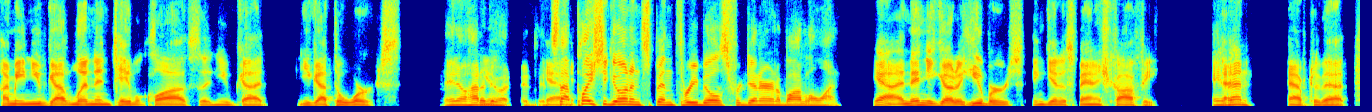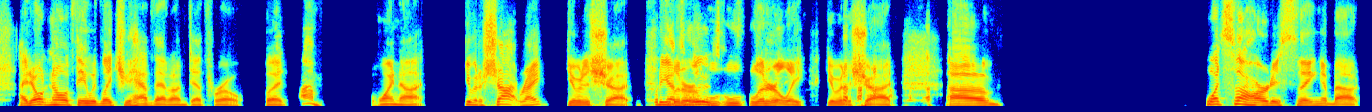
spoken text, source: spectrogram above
I mean, you've got linen tablecloths and you've got you got the works. They know how to Yeah. do it. It- It's Yeah. that place you go in and spend three bills for dinner and a bottle of wine. Yeah, and then you go to Huber's and get a Spanish coffee Amen. after that. I don't know if they would let you have that on death row, but Um. why not? Give it a shot, right? Give it a shot. What do you got literally, to lose? l- literally give it a shot. Um, what's the hardest thing about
